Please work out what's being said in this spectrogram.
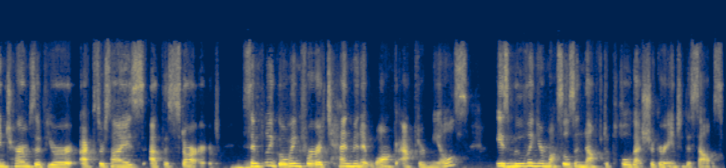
in terms of your exercise at the start. Mm-hmm. Simply going for a 10 minute walk after meals is moving your muscles enough to pull that sugar into the cells.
